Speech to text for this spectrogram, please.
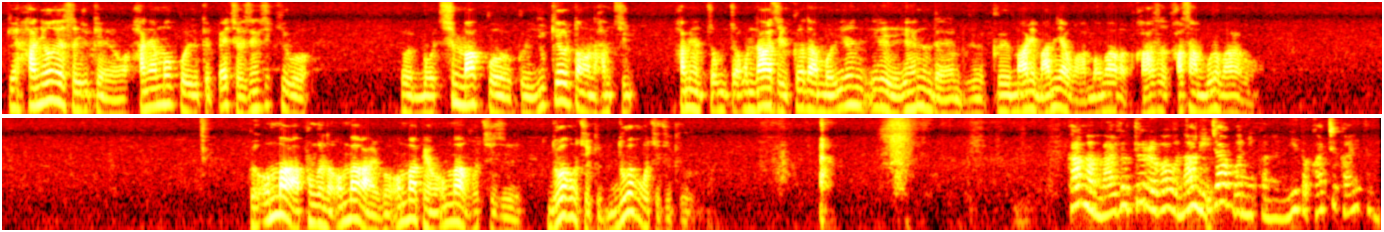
이게 한의원에서 이렇게 요 한약 먹고 이렇게 뼈 재생시키고 그 뭐 침 맞고 그 6개월 동안 함 지- 하면 좀 조금 나아질 거다 뭐 이런 이래 얘기했는데 그, 그 말이 맞냐고 한번 봐 가서 가서 한번 물어봐라고. 그 엄마가 아픈 거는 엄마가 알고 엄마 병 엄마가 고치지. 누가 고치기 누가 고쳐주기 가만 말도 들어보고 난 이자 보니까는 니도 같이 가야 된다.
